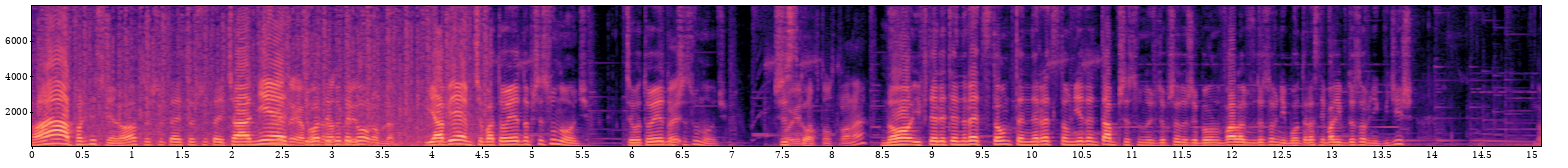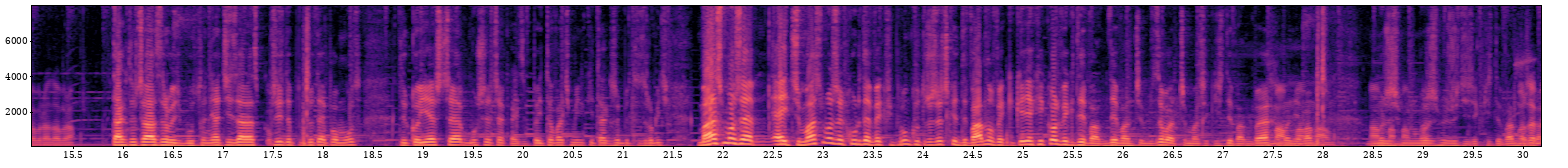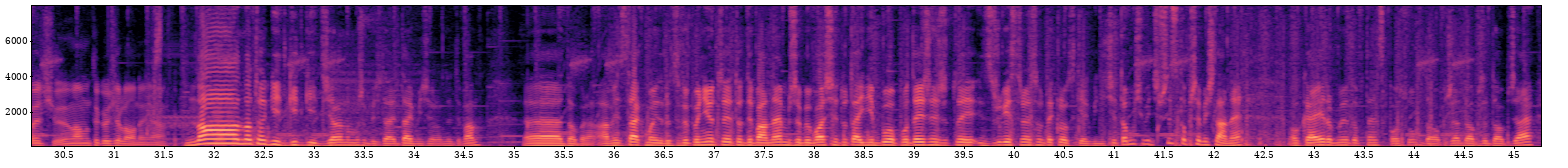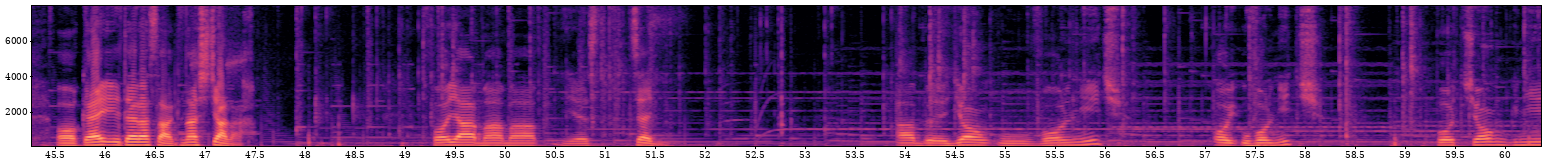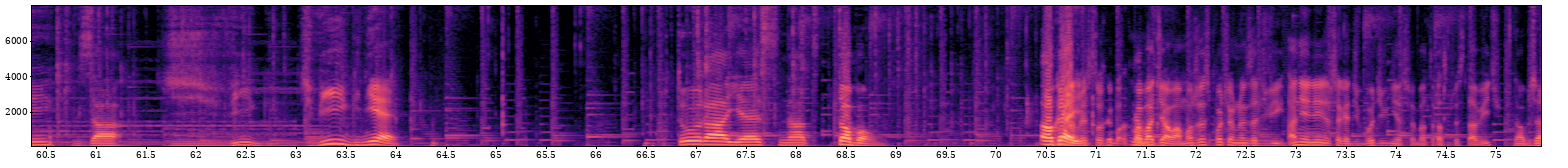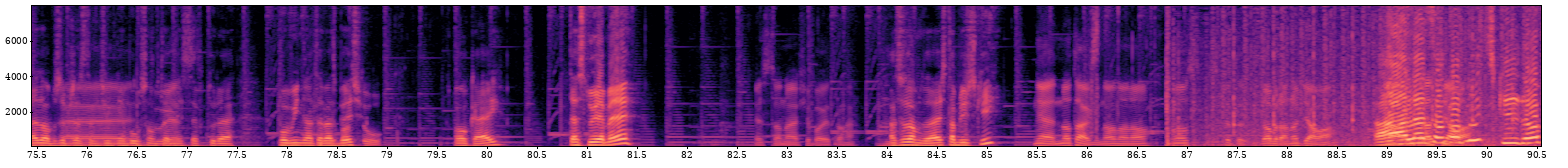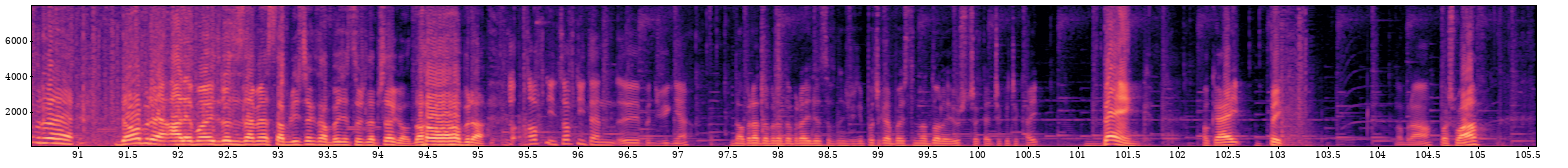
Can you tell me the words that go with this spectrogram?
A, faktycznie, no, coś tutaj, coś tutaj, trzeba, nie, czekaj, trzeba teraz tego, tu jest tego, problem. ja wiem, trzeba to jedno przesunąć. Trzeba to jedno Wy- przesunąć. O jedno Wszystko. w tą stronę? No i wtedy ten redstone, ten redstone jeden tam przesunąć do przodu, żeby on walał w dozownik, bo on teraz nie wali w dozownik, widzisz? Dobra, dobra. Tak to trzeba zrobić, Bulson. Ja ci zaraz przyjdę tutaj pomóc, tylko jeszcze muszę czekać, zbejtować milki tak, żeby to zrobić. Masz może, ej, czy masz może kurde w ekwipunku troszeczkę dywanów, jaki, jakikolwiek dywan, dywan, czy zobacz czy masz jakiś dywan, bo ja mam, chyba nie mam, mam. mam, możesz, mam, mam, możesz mi rzucić jakiś dywan, Może dobra. być, y, mam tylko zielony, nie? Tak. No, no to git, git, git, zielony może być, daj, daj mi zielony dywan. E, dobra, a więc tak moi drodzy, wypełniłem tutaj to dywanem, żeby właśnie tutaj nie było podejrzeń, że tutaj z drugiej strony są te klocki, jak widzicie. To musi być wszystko przemyślane. Okej, robimy to w ten sposób, dobrze, dobrze, dobrze. Okej, i teraz tak, na ścianach. Twoja mama jest w celi. Aby ją uwolnić, oj, uwolnić, pociągnij za dźwig, dźwignię, która jest nad tobą. Okej, Dobra, wiesz co, chyba, chyba działa. Możesz pociągnąć za dźwig... A nie, nie, nie, czekaj, bo dźwignię trzeba teraz przestawić. dobrze, dobrze, przez tą dźwignię, bo Eee, są tu te jest- miejsca, w które powinna teraz Chyba być. Tu. Okej. Testujemy? Jest to, no ja się boję trochę. A co tam dodałeś? Tabliczki? Nie, no tak, no, no, no. No, to- dobra, no działa. Ale teraz są działa. tabliczki, dobre! Dobre, ale moi drodzy, zamiast tabliczek tam będzie coś lepszego. Dobra. Co, cofnij, cofnij ten y, dźwignię. Dobra, dobra, dobra, idę cofnąć dźwignię. Poczekaj, bo jestem na dole już. Czekaj, czekaj, czekaj. Bang! Okej, pyk. Dobra. Poszła.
